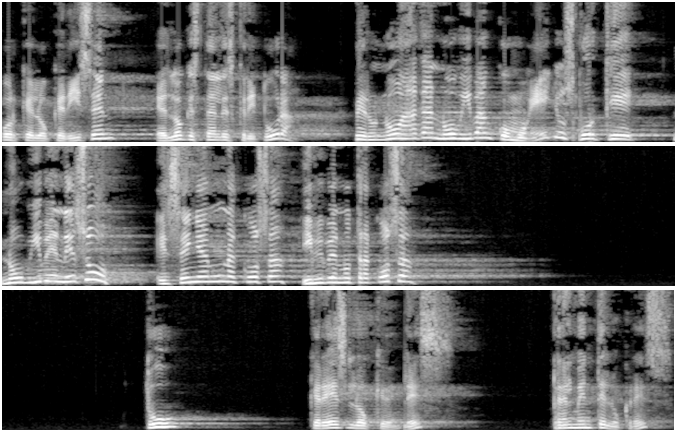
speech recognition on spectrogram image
porque lo que dicen es lo que está en la escritura. Pero no hagan, no vivan como ellos, porque no viven eso. Enseñan una cosa y viven otra cosa. ¿Tú crees lo que lees? ¿Realmente lo crees?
